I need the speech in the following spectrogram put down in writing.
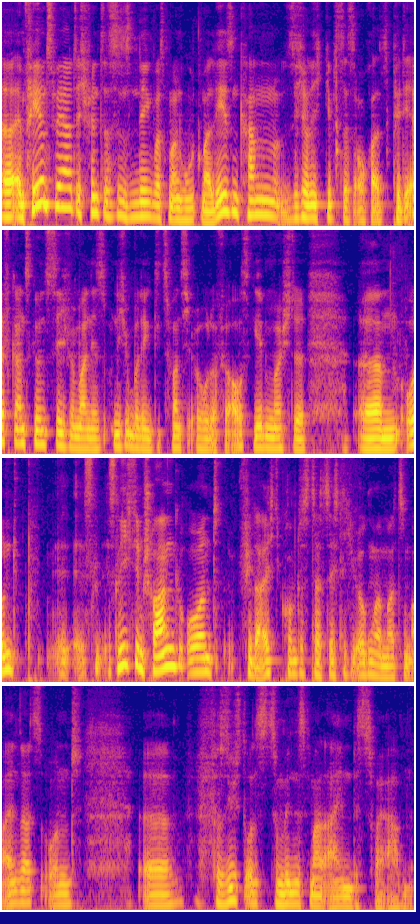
äh, empfehlenswert. Ich finde, das ist ein Ding, was man gut mal lesen kann. Sicherlich gibt es das auch als PDF ganz günstig, wenn man jetzt nicht unbedingt die 20 Euro dafür ausgeben möchte. Ähm, und es, es liegt im Schrank und vielleicht kommt es tatsächlich irgendwann mal zum Einsatz und äh, versüßt uns zumindest mal ein bis zwei Abende.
